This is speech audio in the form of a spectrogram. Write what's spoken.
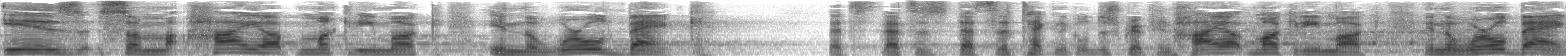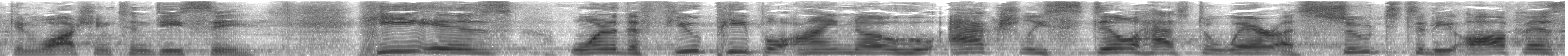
is some high up muckety muck in the World Bank. That's, that's, a, that's the technical description. High up muckety muck in the World Bank in Washington, D.C. He is one of the few people I know who actually still has to wear a suit to the office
